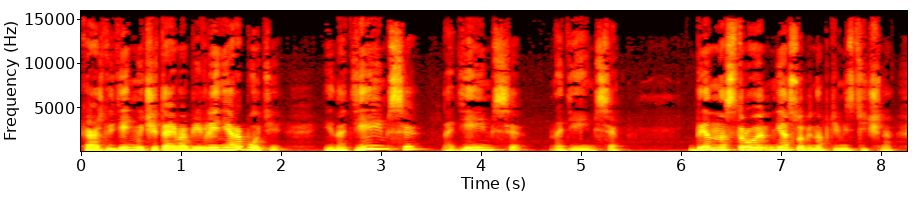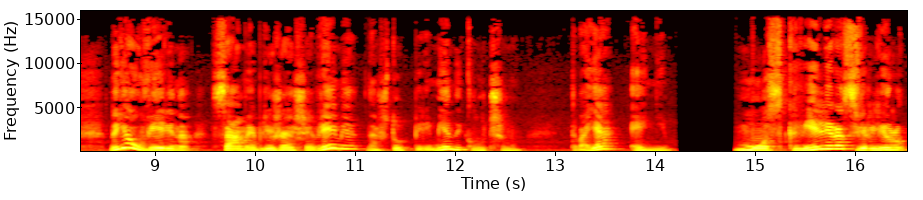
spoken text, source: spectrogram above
Каждый день мы читаем объявления о работе и надеемся, надеемся, надеемся. Дэн настроен не особенно оптимистично, но я уверена, в самое ближайшее время нас ждут перемены к лучшему. Твоя Энни. Мозг Веллера сверлил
